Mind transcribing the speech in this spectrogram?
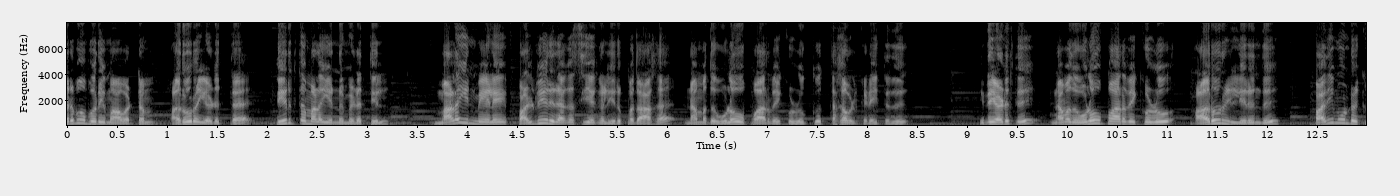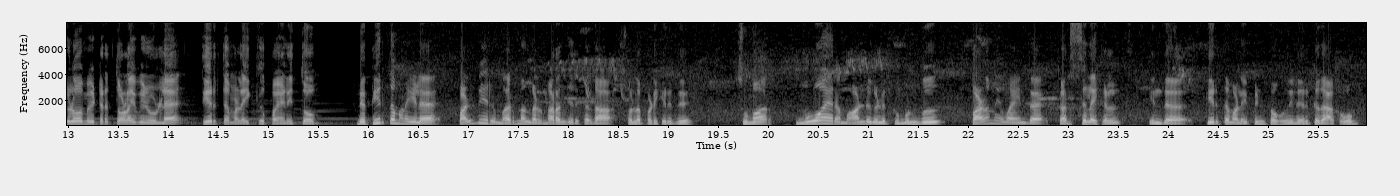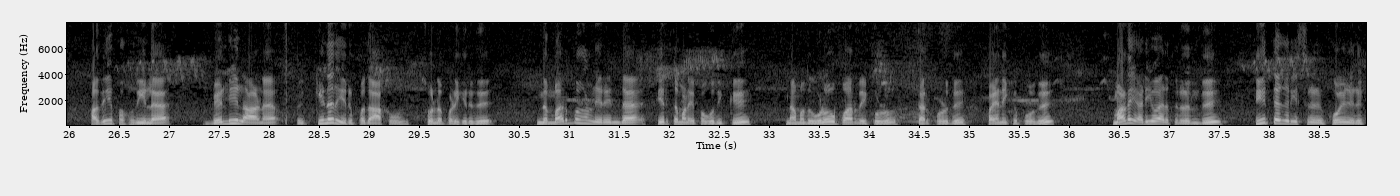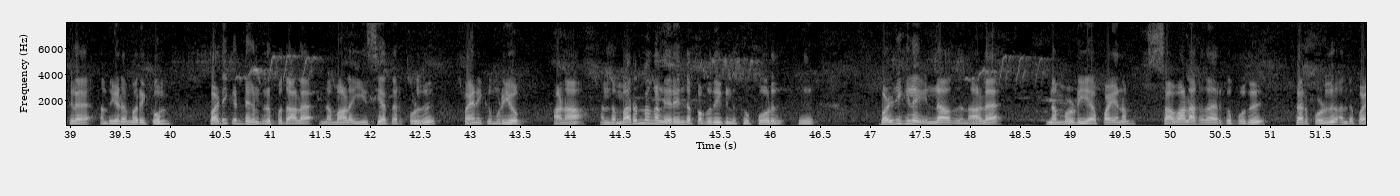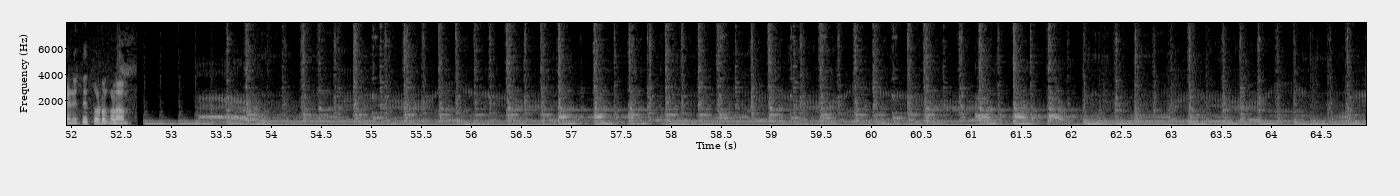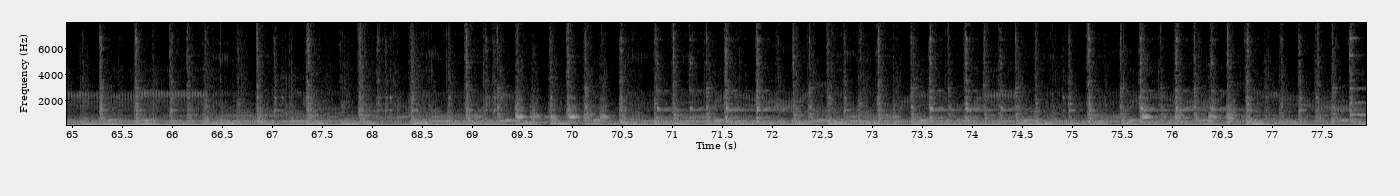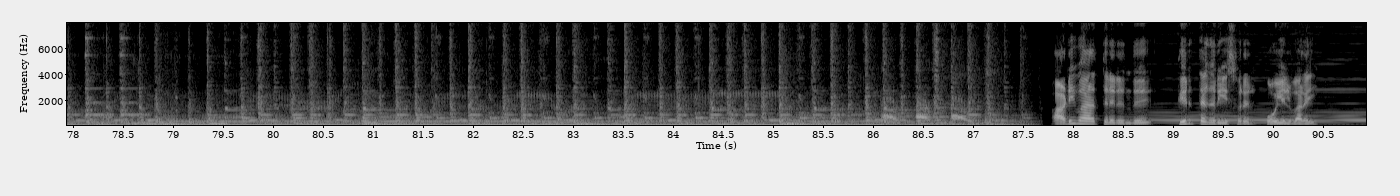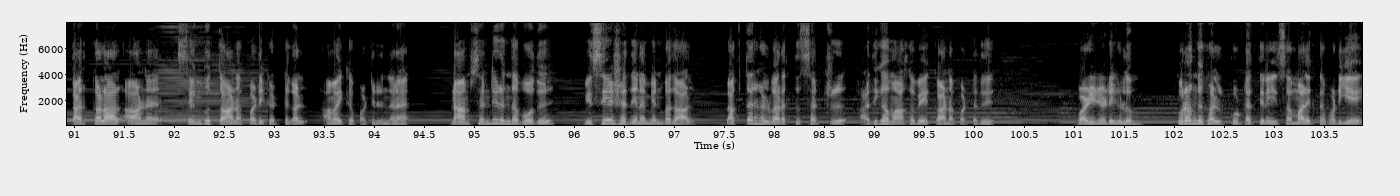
தருமபுரி மாவட்டம் அரூரை அடுத்த தீர்த்தமலை என்னும் இடத்தில் மலையின் மேலே பல்வேறு ரகசியங்கள் இருப்பதாக நமது உளவு பார்வை குழுக்கு தகவல் கிடைத்தது. இதையடுத்து நமது உளவு பார்வை குழு அரூரில் இருந்து பதிமூன்று கிலோமீட்டர் தொலைவில் உள்ள தீர்த்தமலைக்கு பயணித்தோம். இந்த தீர்த்தமலையில பல்வேறு மர்மங்கள் மறைஞ்சிருக்கிறதா சொல்லப்படுகிறது. சுமார் மூவாயிரம் ஆண்டுகளுக்கு முன்பு பழமை வாய்ந்த கற்சிலைகள் இந்த தீர்த்தமலை பின்பகுதியில் இருக்கதாகவும் அதே பகுதியில் வெளியிலான ஒரு கிணறு இருப்பதாகவும் சொல்லப்படுகிறது. இந்த மர்மங்கள் நிறைந்த தீர்த்தமலை பகுதிக்கு நமது உளவு பார்வை குழு தற்பொழுது பயணிக்க போது மலை அடிவாரத்திலிருந்து தீர்த்தகரீஸ்வரர் கோயில் இருக்கிற அந்த இடம் வரைக்கும் படிக்கட்டுகள் இருப்பதால் நம்மளால் ஈஸியாக தற்பொழுது பயணிக்க முடியும். ஆனால் அந்த மர்மங்கள் நிறைந்த பகுதிகளுக்கு போகிறதுக்கு வழிகளே இல்லாததுனால நம்மளுடைய பயணம் சவாலாக தான் இருக்க போது தற்பொழுது அந்த பயணத்தை தொடங்கலாம். அடிவாரத்திலிருந்து தீர்த்தகரீஸ்வரர் கோயில் வரை கற்களால் ஆன செங்குத்தான படிக்கட்டுகள் அமைக்கப்பட்டிருந்தன. நாம் சென்றிருந்த போது விசேஷ தினம் என்பதால் பக்தர்கள் வரத்து சற்று அதிகமாகவே காணப்பட்டது. வழிநடிகளும் குரங்குகள் கூட்டத்தினை சமாளித்தபடியே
